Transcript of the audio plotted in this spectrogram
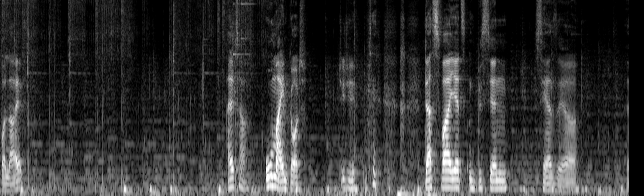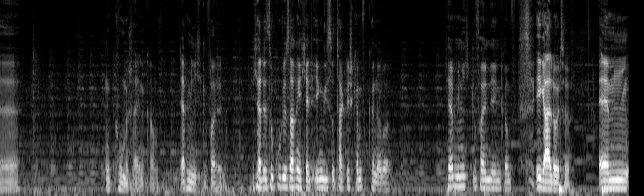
for life. Alter. Oh mein Gott. GG. das war jetzt ein bisschen sehr, sehr äh, ein komischer Endkampf. Der hat mir nicht gefallen. Ich hatte so gute Sachen, ich hätte irgendwie so taktisch kämpfen können, aber der hat mir nicht gefallen, der Endkampf. Egal, Leute. Ähm,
